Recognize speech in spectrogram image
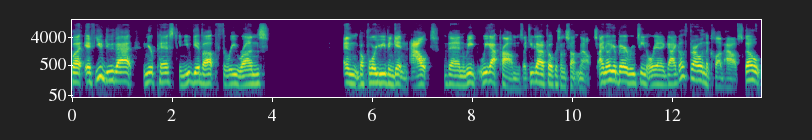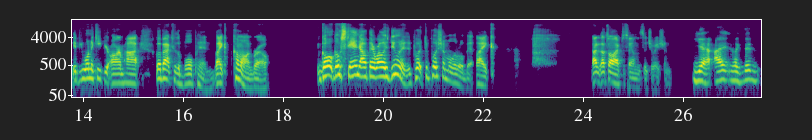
But if you do that and you're pissed and you give up three runs and before you even get an out, then we we got problems. Like you got to focus on something else. I know you're very routine oriented guy. Go throw in the clubhouse. Go if you want to keep your arm hot, go back to the bullpen. Like, come on, bro. Go go stand out there while he's doing it to put to push him a little bit. Like that- that's all I have to say on the situation. Yeah, I like did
